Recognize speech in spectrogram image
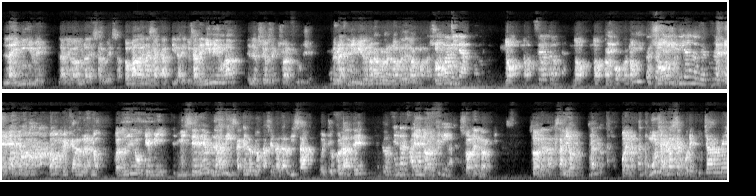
la inhibe la levadura de cerveza, tomada en esa cantidad. Entonces, al inhibirla, el deseo sexual fluye. Pero es lívido, no me acuerdo el nombre de la hormona. Son... No, no. No, no, tampoco, no. Son... vamos, a pescar alguna, no. Cuando digo que mi, mi cerebro, la risa, ¿qué es lo que ocasiona la risa o el chocolate? Endorfinas. Son endorfinas. Son endorfinas. Salió, salió. Bueno, muchas gracias por escucharme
